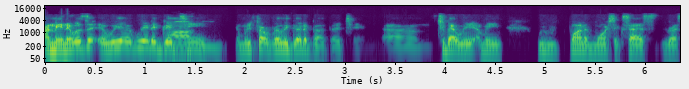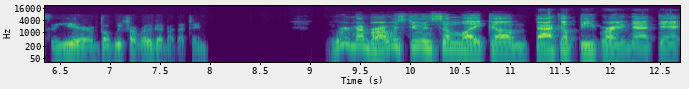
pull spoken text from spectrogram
I mean, it was a, we we had a good uh, team, and we felt really good about that team. Um, too bad we. I mean, we wanted more success the rest of the year, but we felt really good about that team remember I was doing some like um backup beat writing that day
